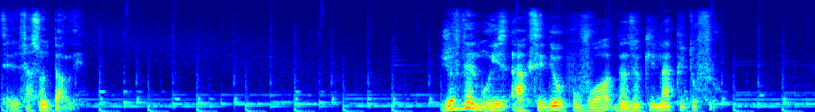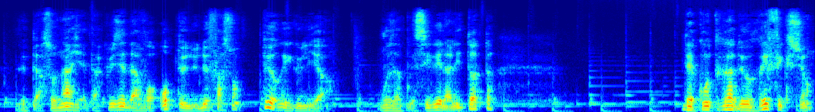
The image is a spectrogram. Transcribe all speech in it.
c'est une façon de parler. Jovenel Moïse a accédé au pouvoir dans un climat plutôt flou. Le personnage est accusé d'avoir obtenu de façon peu régulière, vous apprécierez la litote, des contrats de réfection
